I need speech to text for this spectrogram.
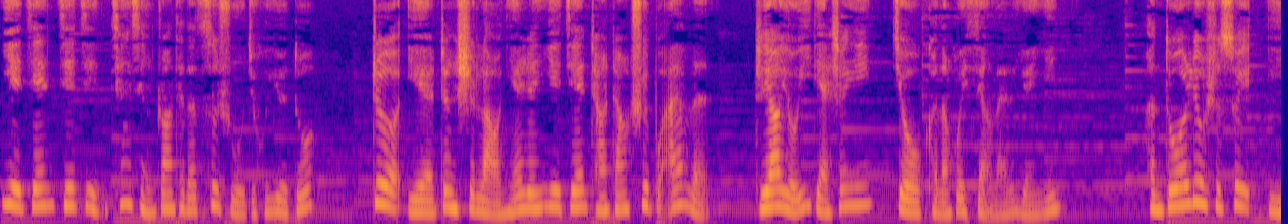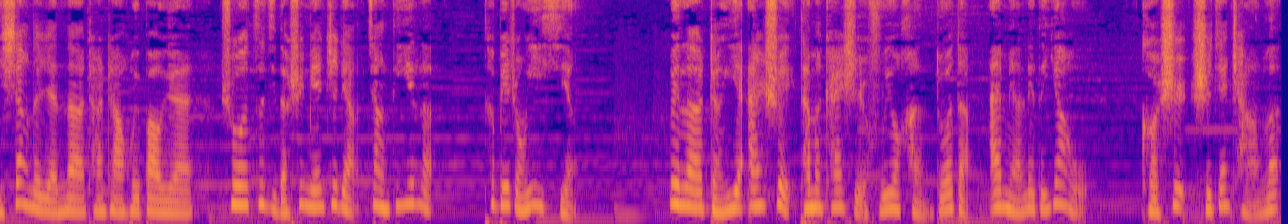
夜间接近清醒状态的次数就会越多。这也正是老年人夜间常常睡不安稳，只要有一点声音就可能会醒来的原因。很多六十岁以上的人呢，常常会抱怨。说自己的睡眠质量降低了，特别容易醒。为了整夜安睡，他们开始服用很多的安眠类的药物。可是时间长了，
